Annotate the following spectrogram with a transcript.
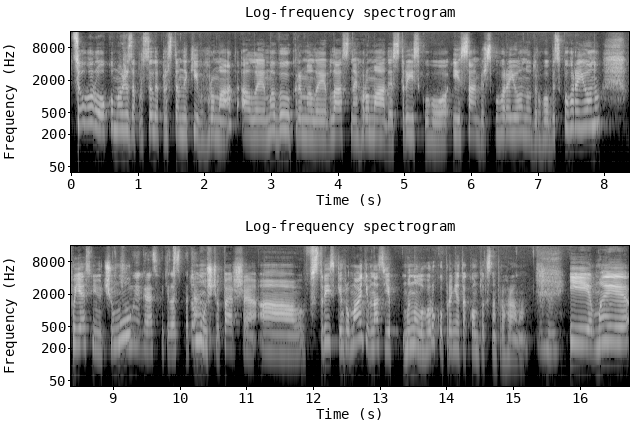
Цього року ми вже запросили представників громад, але ми виокремили власне громади Стрийського і Самбірського району, Дрогобицького району. Пояснюю, чому. Чому якраз хотіла спитати? Тому що перше, а, в Стрийській громаді в нас є минулого року прийнята комплексна програма, і ми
